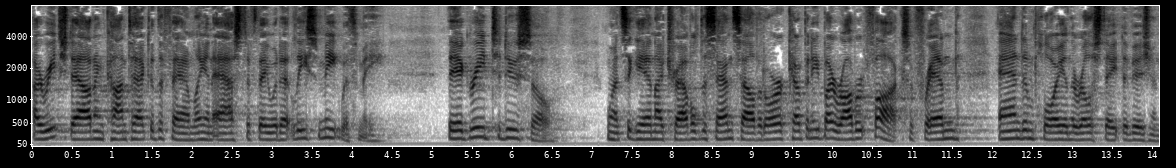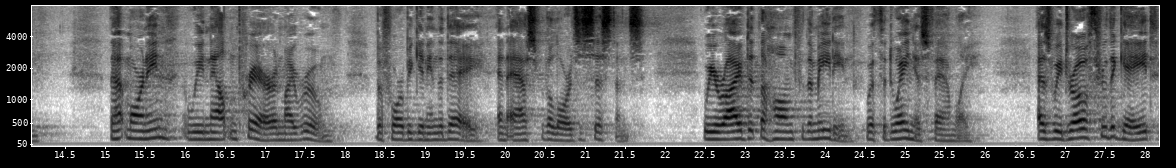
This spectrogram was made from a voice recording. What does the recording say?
I reached out and contacted the family and asked if they would at least meet with me. They agreed to do so. Once again, I traveled to San Salvador accompanied by Robert Fox, a friend and employee in the real estate division. That morning, we knelt in prayer in my room before beginning the day and asked for the Lord's assistance. We arrived at the home for the meeting with the Duenas family. As we drove through the gate,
